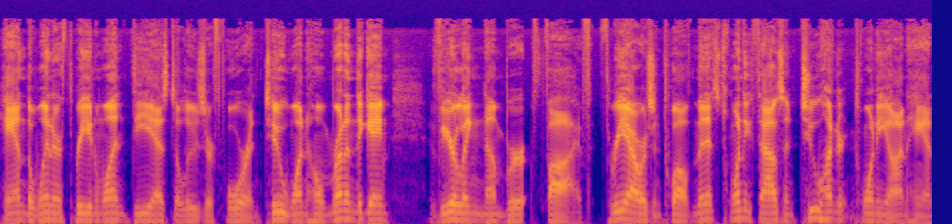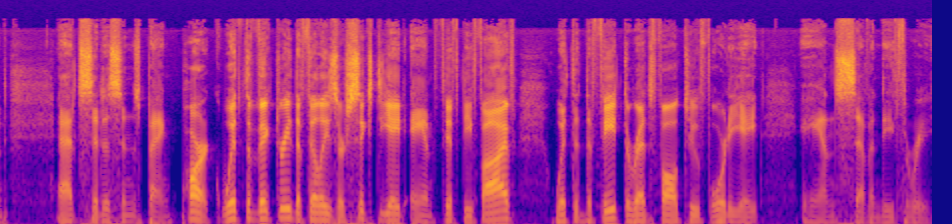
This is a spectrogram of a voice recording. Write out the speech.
Hand the winner 3 and 1. Diaz the loser 4 and 2. One home run in the game. Vierling number 5. 3 hours and 12 minutes, 20,220 on hand at Citizens Bank Park. With the victory, the Phillies are 68 and 55. With the defeat, the Reds fall to 48 and 73.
